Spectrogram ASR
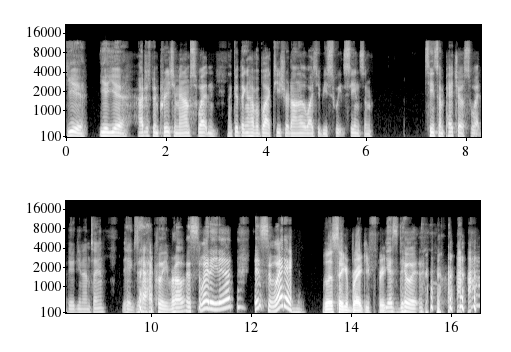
Yeah, yeah, yeah. I just been preaching, man. I'm sweating. A good thing I have a black t-shirt on, otherwise you'd be sweet seeing some seeing some pecho sweat, dude. You know what I'm saying? Exactly, bro. It's sweaty, dude. It's sweaty. Let's take a break, you freak. Yes, do it.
